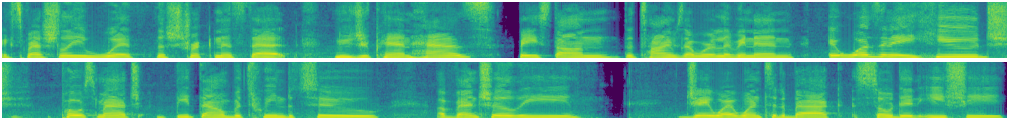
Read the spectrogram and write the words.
especially with the strictness that New Japan has based on the times that we're living in. It wasn't a huge post match beatdown between the two. Eventually, Jay White went to the back, so did Ishii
